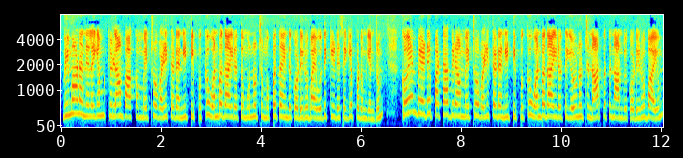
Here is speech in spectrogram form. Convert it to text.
விமான நிலையம் கிளாம்பாக்கம் மெட்ரோ வழித்தட நீட்டிப்புக்கு ஒன்பதாயிரத்து முன்னூற்று முப்பத்தைந்து கோடி ரூபாய் ஒதுக்கீடு செய்யப்படும் என்றும் கோயம்பேடு பட்டாபிராம் மெட்ரோ வழித்தட நீட்டிப்புக்கு ஒன்பதாயிரத்து எழுநூற்று நாற்பத்தி நான்கு கோடி ரூபாயும்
